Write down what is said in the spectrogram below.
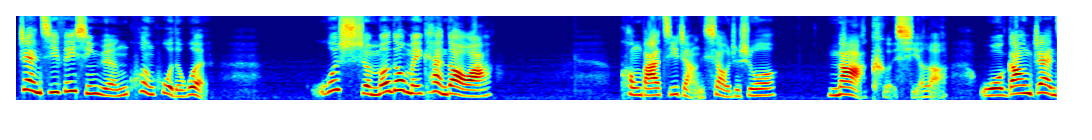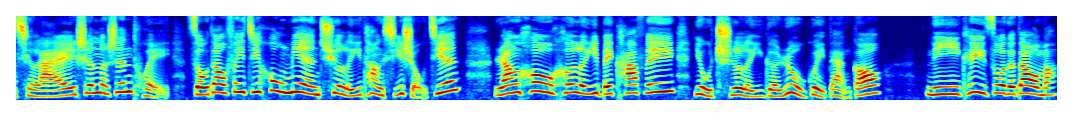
战机飞行员困惑地问：“我什么都没看到啊！”空巴机长笑着说：“那可惜了。”我刚站起来，伸了伸腿，走到飞机后面去了一趟洗手间，然后喝了一杯咖啡，又吃了一个肉桂蛋糕。你可以做得到吗？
